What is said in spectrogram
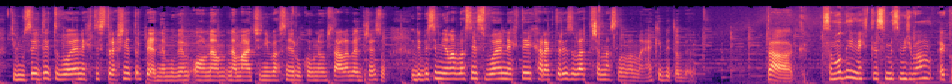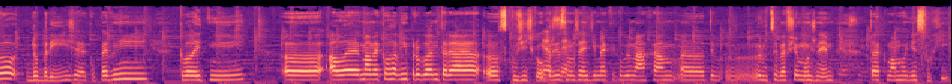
tím musí ty tvoje nechty strašně trpět. Nemluvím o nam, namáčení vlastně rukou neustále ve dřezu. Kdyby si měla vlastně svoje nechty charakterizovat třema slovama, jaký by to byly? Tak, samotný nechty si myslím, že mám jako dobrý, že jako pevný, kvalitní, Uh, ale mám jako hlavní problém teda uh, s kůžičkou, Jasně. protože samozřejmě tím, jak jakoby máchám uh, ty uh, ruce ve všem možným, tak mám hodně suchý.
